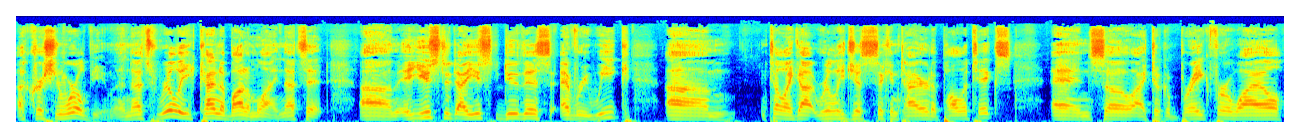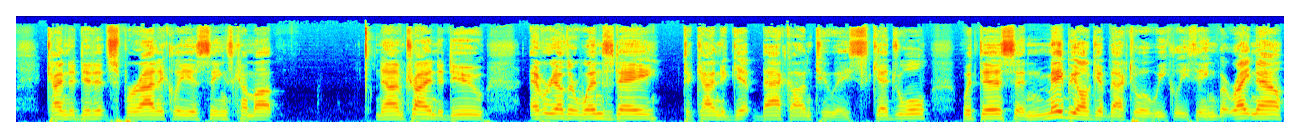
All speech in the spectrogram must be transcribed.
a Christian worldview. And that's really kind of bottom line. That's it. Um, it used to I used to do this every week um, until I got really just sick and tired of politics. And so I took a break for a while, kind of did it sporadically as things come up. Now I'm trying to do every other Wednesday to kind of get back onto a schedule with this and maybe I'll get back to a weekly thing but right now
